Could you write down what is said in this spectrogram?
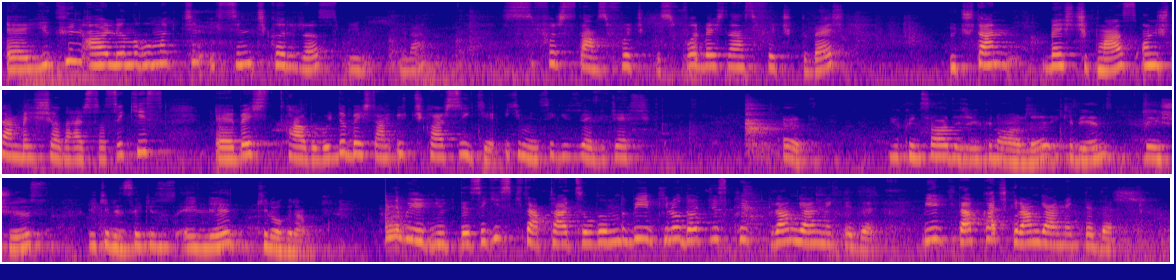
Ee, yükün ağırlığını bulmak için ikisini çıkarırız birbirinden. 0'dan 0 çıktı 0, 5'ten 0 çıktı 5. 3'ten 5 çıkmaz. 13'ten 5 çıkarsa 8. 5 kaldı burada. 5'ten 3 çıkarsa 2. 2850 C şıkkı. Evet. Yükün sadece yükün ağırlığı 2500 2850 kilogram. Aynı büyüklükte 8 kitap tartıldığında 1 kilo 440 gram gelmektedir. Bir kitap kaç gram gelmektedir?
